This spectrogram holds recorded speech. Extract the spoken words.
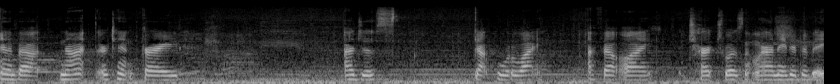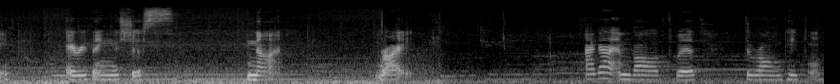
In about 9th or 10th grade, I just got pulled away. I felt like church wasn't where I needed to be. Everything was just not right. I got involved with the wrong people.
